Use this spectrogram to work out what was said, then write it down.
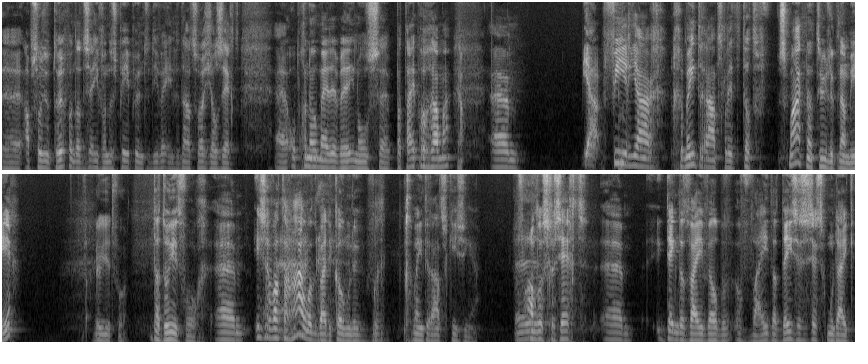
uh, absoluut op terug. Want dat is een van de speerpunten die we inderdaad, zoals je al zegt, opgenomen hebben in ons partijprogramma. Ja. Um, ja, vier jaar gemeenteraadslid, dat smaakt natuurlijk naar meer. Daar doe je het voor. Daar doe je het voor. Um, is er wat te halen bij de komende gemeenteraadsverkiezingen? Of anders gezegd, um, ik denk dat wij wel, of wij, dat D66 Moerdijk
